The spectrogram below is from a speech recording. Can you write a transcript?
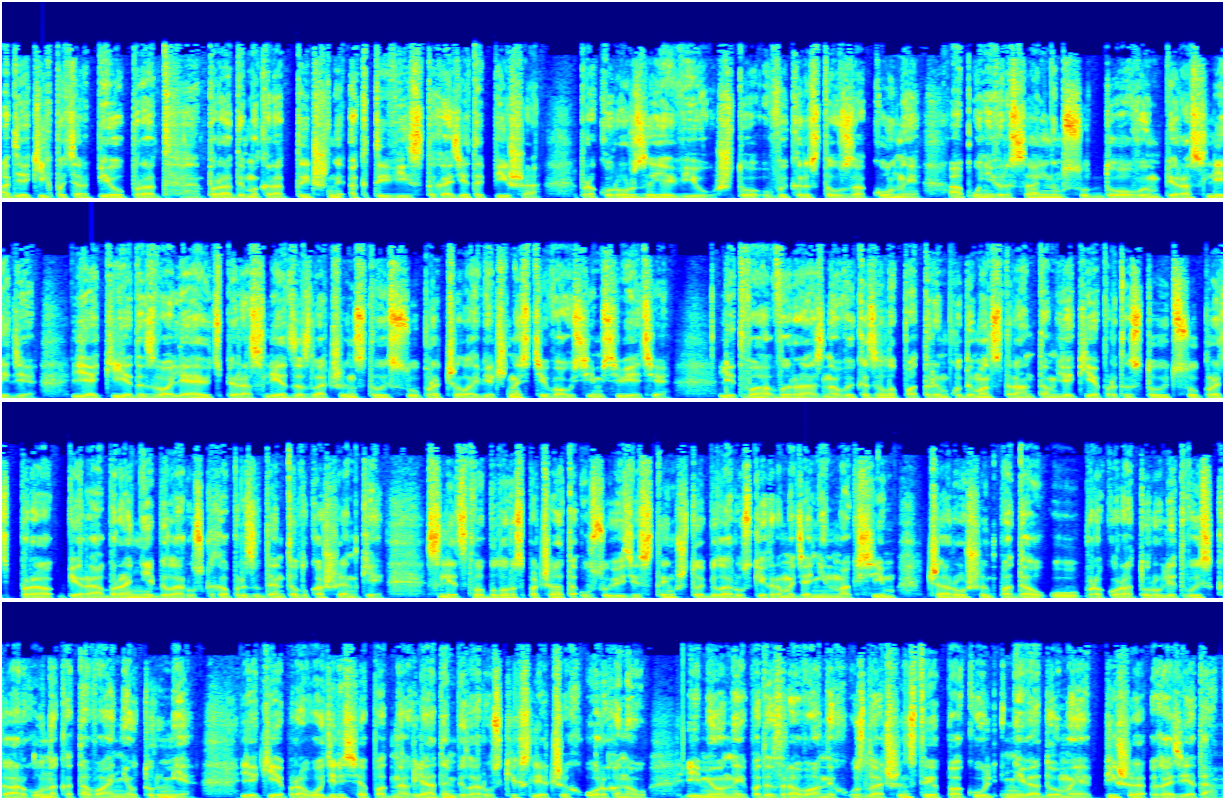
Ад якіх пацярпеў прад прадэмакратычны актывіст. Газета піша. Прокурор заявіў што выкарыстаў законы аб універсальным судовым пераследзе якія дазваляюць пераслед за злачынствы супраць чалавечнасці ва ўсім свеце. Літва выразна выказала падтрымку дэманстрантам якія пратэстуюць супраць пра пераабрання беларускага прэзідэнта лукашэнкі. Следства было распачата ў сувязі з тым што беларускі грамадзянин Масім чарошын падаў у пракуратуру літвы скаргу на катаванне ў турме якія праводзяць праводзіліся пад наглядам беларускіх следчых органаў імёны падазраваных у злачынстве пакуль невядомыя піша газета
